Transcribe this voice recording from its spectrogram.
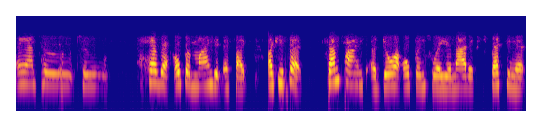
and to to have that open mindedness, like like you said, sometimes a door opens where you're not expecting it,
